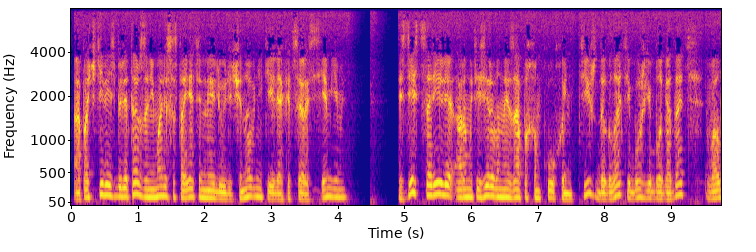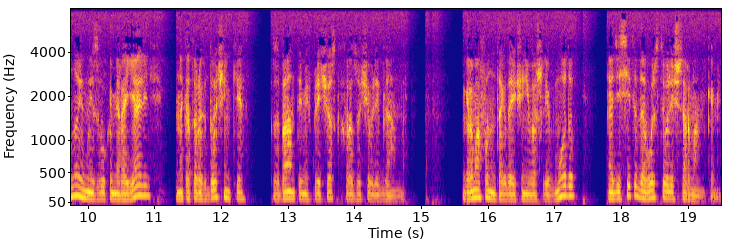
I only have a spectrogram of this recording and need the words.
а почти весь билетаж занимали состоятельные люди, чиновники или офицеры с семьями. Здесь царили ароматизированные запахом кухонь, тишь да гладь и божья благодать, волнуемые звуками роялей, на которых доченьки с бантами в прическах разучивали гаммы. Граммофоны тогда еще не вошли в моду — Одесситы довольствовались шарманками.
